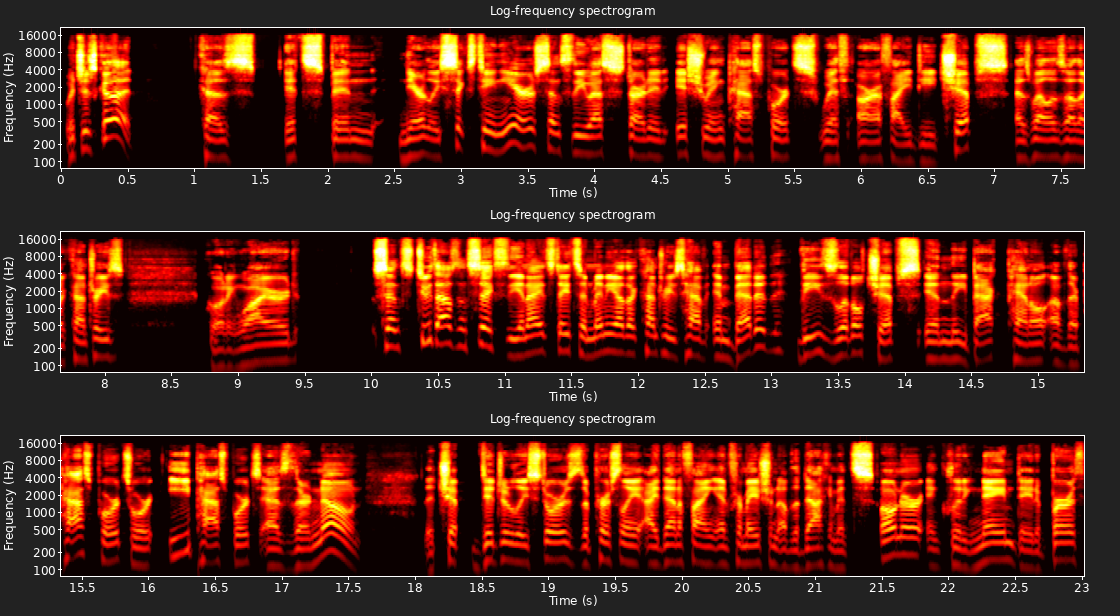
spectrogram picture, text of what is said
which is good because it's been nearly 16 years since the U.S. started issuing passports with RFID chips, as well as other countries. Quoting Wired, since 2006, the United States and many other countries have embedded these little chips in the back panel of their passports, or e passports as they're known. The chip digitally stores the personally identifying information of the document's owner, including name, date of birth,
